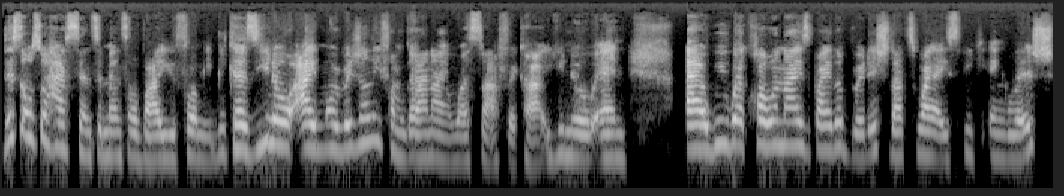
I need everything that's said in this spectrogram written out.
this also has sentimental value for me because you know i'm originally from ghana in west africa you know and uh, we were colonized by the british that's why i speak english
